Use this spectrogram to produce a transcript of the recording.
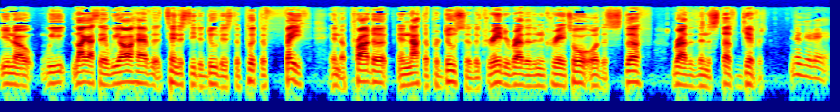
you know, we like I said, we all have the tendency to do this, to put the faith in the product and not the producer, the creator rather than the creator, or the stuff rather than the stuff giver. Look at that.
